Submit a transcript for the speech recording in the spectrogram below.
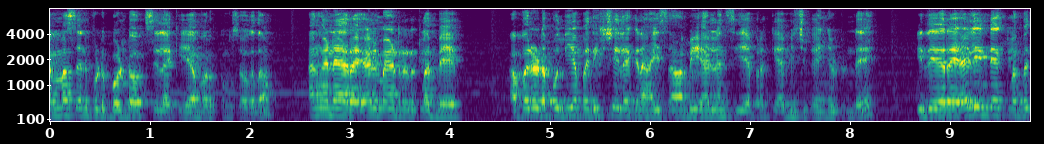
എം എസ് എൻ ഫുട്ബോൾ ടോക്സിലേക്ക് ഏവർക്കും സ്വാഗതം. അങ്ങനെ റയൽ മാഡ്രിഡ് ക്ലബ്ബെ അവരുടെ പുതിയ പരിശീലകനായി സാബി അലൻസിയെ പ്രഖ്യാപിച്ചു കഴിഞ്ഞിട്ടുണ്ട്. ഇത് റയലിന്റെ ക്ലബ്ബ്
